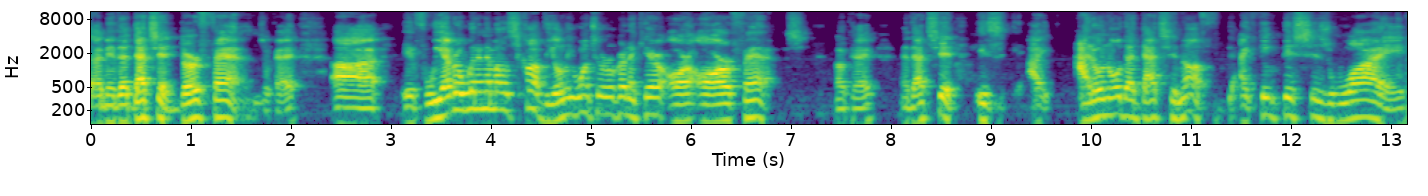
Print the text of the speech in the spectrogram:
I mean that that's it. They're fans. Okay, uh, if we ever win an MLS Cup, the only ones who are going to care are our fans. Okay, and that's it. Is I I don't know that that's enough. I think this is why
